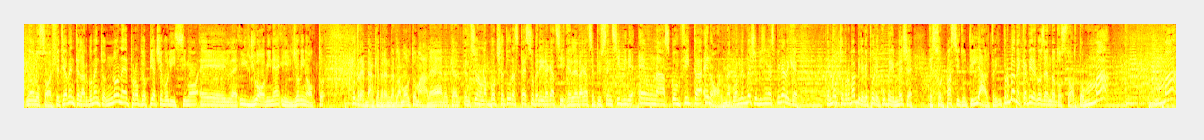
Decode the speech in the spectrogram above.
Non lo so, effettivamente l'argomento non è proprio piacevolissimo e il, il giovine, il giovinotto, potrebbe anche prenderla molto male, eh, perché attenzione, una bocciatura spesso per i ragazzi e le ragazze più sensibili è una sconfitta enorme, quando invece bisogna spiegare che è molto probabile che poi recuperi invece e sorpassi tutti gli altri. Il problema è capire cosa è andato storto, ma ma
